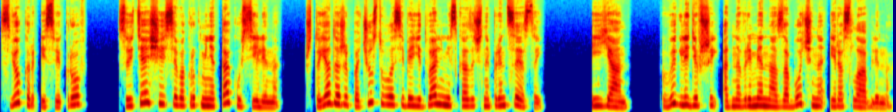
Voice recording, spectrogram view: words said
свекор и свекровь, суетящиеся вокруг меня так усиленно, что я даже почувствовала себя едва ли не сказочной принцессой. И Ян, выглядевший одновременно озабоченно и расслабленно.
